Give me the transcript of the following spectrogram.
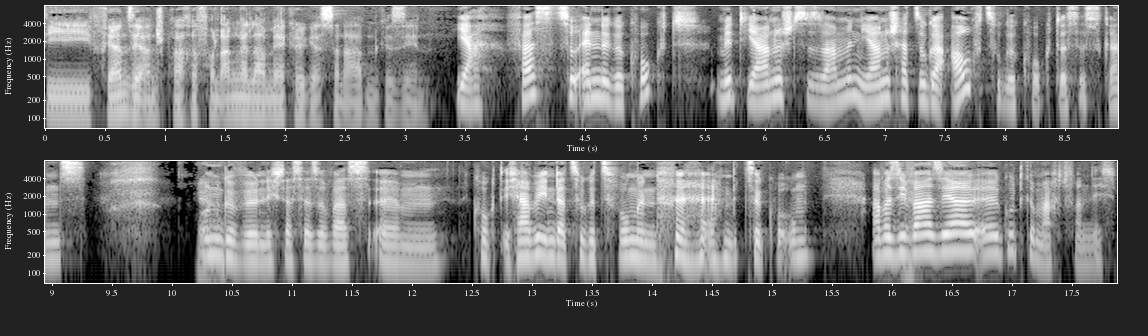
die Fernsehansprache von Angela Merkel gestern Abend gesehen? Ja, fast zu Ende geguckt mit Janusz zusammen. Janusz hat sogar auch zugeguckt. Das ist ganz ja. ungewöhnlich, dass er sowas ähm, guckt. Ich habe ihn dazu gezwungen, mitzugucken. Aber sie ja. war sehr äh, gut gemacht, fand ich.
